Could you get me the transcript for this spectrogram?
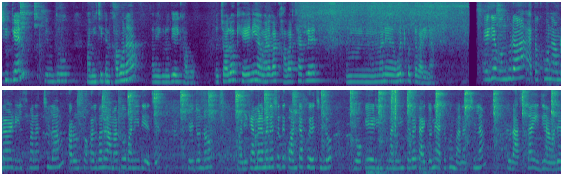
চিকেন কিন্তু আমি চিকেন খাব না, আমি এগুলো দিয়েই খাব। তো চলো খেয়ে নিই, আমার আবার খাবার থাকলে মানে ওয়েট করতে পারি না। এই যে বন্ধুরা, এতক্ষণ আমরা রিলস বানাচ্ছিলাম, কারণ সকালবেলা আমাকেও বানিয়ে দিয়েছে, সেই জন্য মানে ক্যামেরাম্যানের সাথে কন্ট্যাক্ট হয়েছিল যে ওকে রিলস বানিয়ে দিতে হবে, তাই জন্য এতক্ষণ বানাচ্ছিলাম। তো রাস্তা, এই যে আমাদের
